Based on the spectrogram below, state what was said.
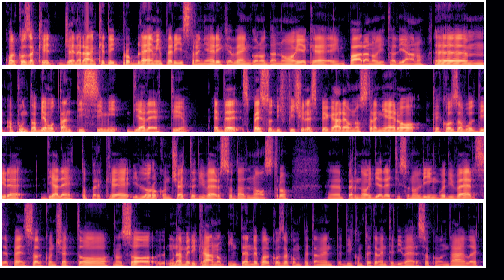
qualcosa che genera anche dei problemi per gli stranieri che vengono da noi e che imparano l'italiano. Ehm, appunto abbiamo tantissimi dialetti ed è spesso difficile spiegare a uno straniero che cosa vuol dire dialetto perché il loro concetto è diverso dal nostro. Eh, per noi i dialetti sono lingue diverse, penso al concetto, non so, un americano intende qualcosa completamente, di completamente diverso con dialect.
